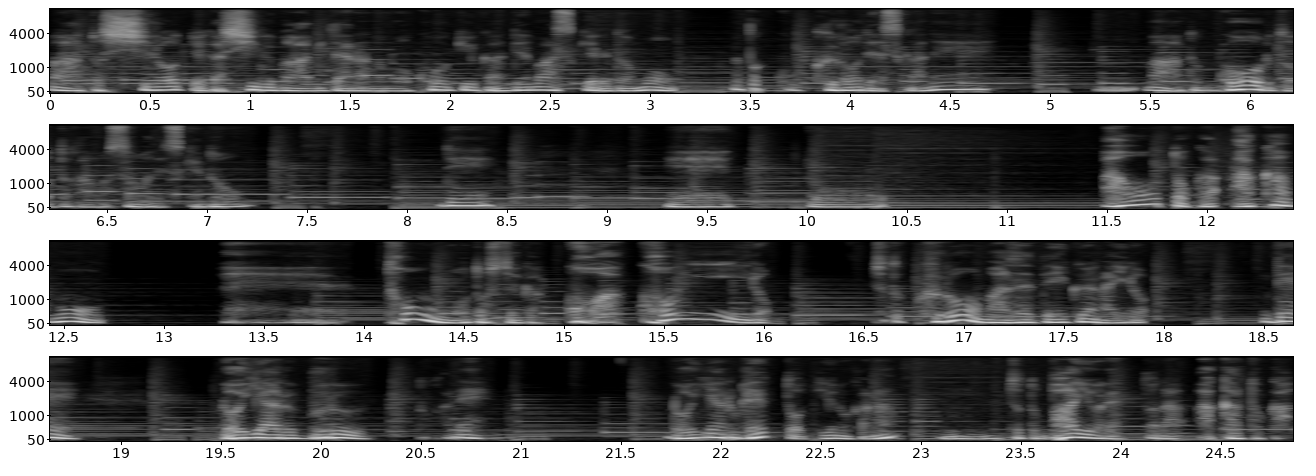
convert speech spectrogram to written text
まあ、あと白というかシルバーみたいなのも高級感出ますけれども、やっぱこう黒ですかね。うん、まあ、あとゴールドとかもそうですけど。で、えー、っと、青とか赤も、えー、トーンを落とすというか、濃い色。ちょっと黒を混ぜていくような色。で、ロイヤルブルーとかね、ロイヤルレッドっていうのかな、うん、ちょっとバイオレットな赤とか、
